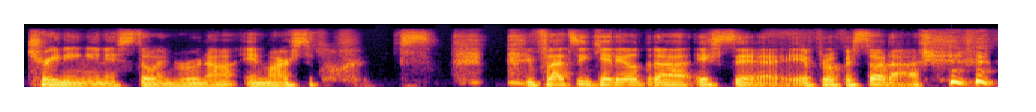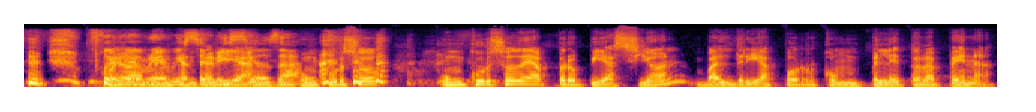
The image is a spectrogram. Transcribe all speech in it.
training en esto en Runa en marzo y Platzi quiere otra este, eh, profesora. Puedo abrir mis servicios. ¿ah? Un, curso, un curso de apropiación valdría por completo la pena,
